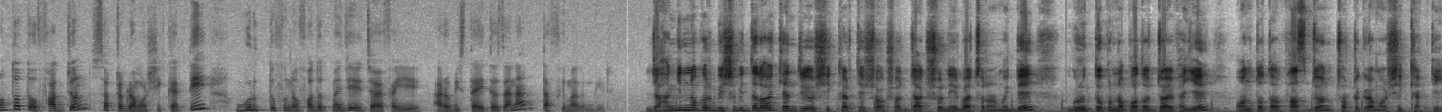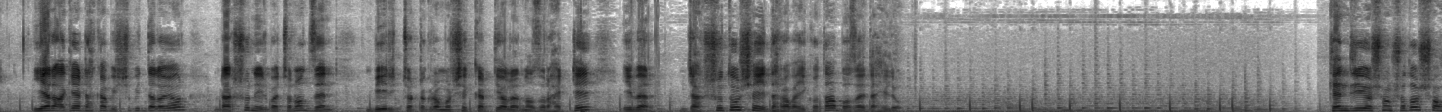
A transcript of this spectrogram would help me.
অন্তত পাঁচজন চট্টগ্রামের শিক্ষার্থী গুরুত্বপূর্ণ পদত মাঝে জয় পাইয়ে। আরও বিস্তারিত জানার তাফিম আলমগীর। জাহাঙ্গীরনগর বিশ্ববিদ্যালয় কেন্দ্রীয় শিক্ষার্থী সংসদ জাকসু নির্বাচনের মধ্যে গুরুত্বপূর্ণ পদত জয় পাইয়ে অন্তত পাঁচজন চট্টগ্রামের শিক্ষার্থী। ইয়ার আগে ঢাকা বিশ্ববিদ্যালয়ের ডাকসু নির্বাচনত যেন বীর চট্টগ্রামের শিক্ষার্থী হলে নজর হাইটে এবার জাকসুতো সেই ধারাবাহিকতা বজায় থাকিল কেন্দ্রীয় সংসদের সহ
